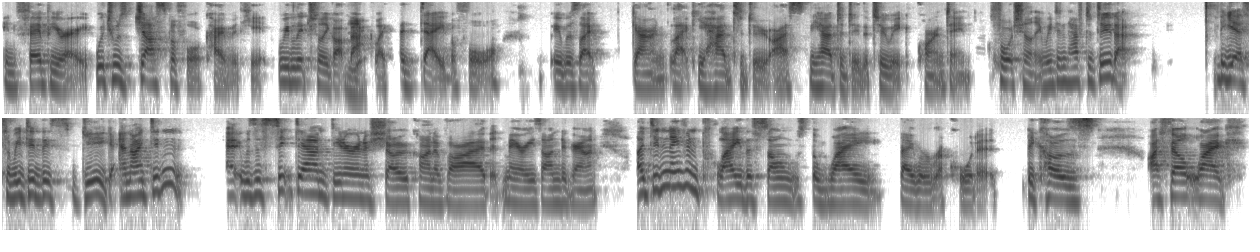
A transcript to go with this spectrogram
in February, which was just before COVID hit. We literally got back yeah. like the day before. It was like guaranteed, like you had to do ice, you had to do the two week quarantine. Fortunately, we didn't have to do that. But yeah, so we did this gig and I didn't it was a sit down dinner and a show kind of vibe at Mary's Underground. I didn't even play the songs the way they were recorded because I felt like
